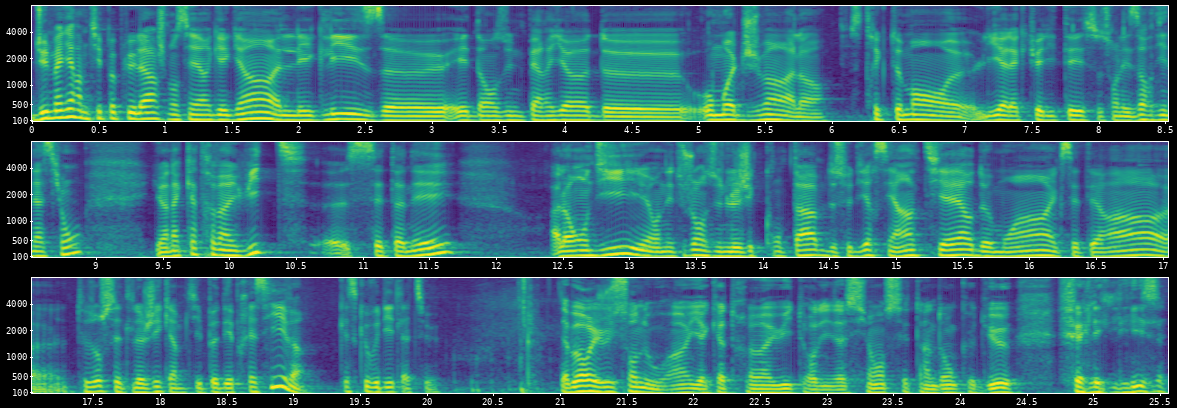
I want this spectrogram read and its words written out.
D'une manière un petit peu plus large, Monseigneur Guéguin, l'Église euh, est dans une période au mois de juin, alors strictement liée à l'actualité, ce sont les ordinations. Il y en a 88 euh, cette année. Alors on dit, on est toujours dans une logique comptable de se dire c'est un tiers de moins, etc. Euh, toujours cette logique un petit peu dépressive. Qu'est-ce que vous dites là-dessus? D'abord, réjouissons-nous. Hein. Il y a 88 ordinations. C'est un don que Dieu fait à l'Église.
